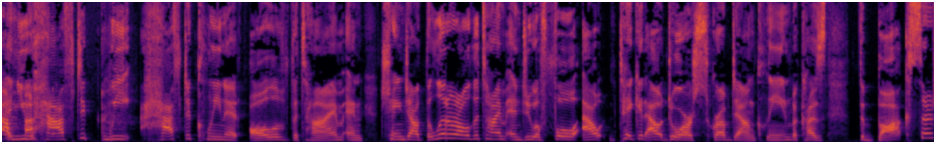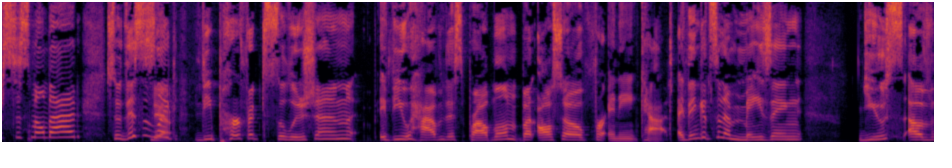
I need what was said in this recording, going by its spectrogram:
And you have to we have to clean it all of the time and change out the litter all the time and do a full out take it outdoor scrub down clean because the box starts to smell bad. So this is yeah. like the perfect solution if you have this problem, but also for any cat. I think it's an amazing use of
